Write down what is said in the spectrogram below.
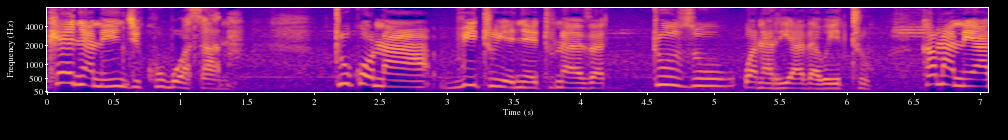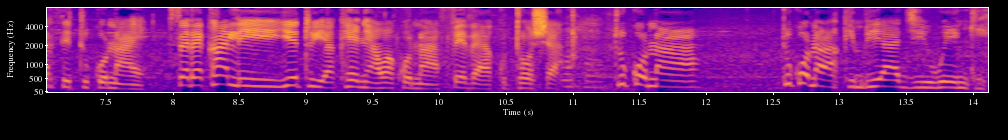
Kenya ni nchi kubwa sana, tuko na vitu yenye tunaweza tuzu wanariadha wetu. Kama ni ardhi tuko naye, serikali yetu ya Kenya wako na fedha ya kutosha, tuko na tuko na wakimbiaji wengi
